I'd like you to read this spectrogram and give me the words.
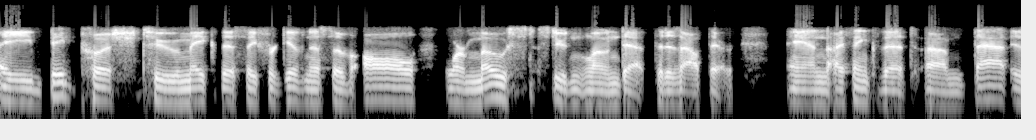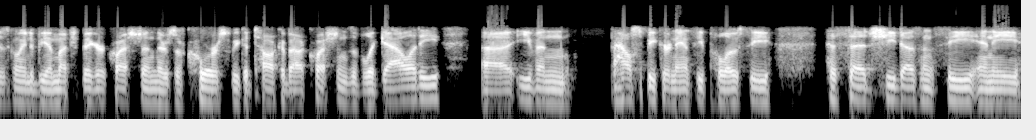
a big push to make this a forgiveness of all or most student loan debt that is out there. And I think that um, that is going to be a much bigger question. There's, of course, we could talk about questions of legality. Uh, even House Speaker Nancy Pelosi has said she doesn't see any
